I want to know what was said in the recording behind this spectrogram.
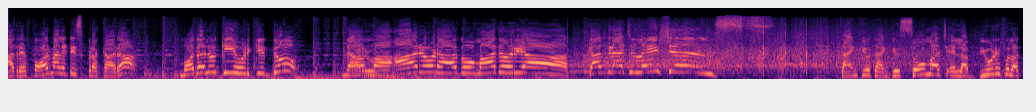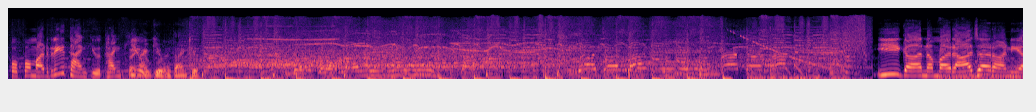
ಆದ್ರೆ ಫಾರ್ಮಾಲಿಟೀಸ್ ಪ್ರಕಾರ ಮೊದಲು ಕೀ ಹುಡುಕಿದ್ದು ನಮ್ಮ ಆರೋಡ್ ಹಾಗೂ Madhurya. Congratulations thank you thank you so much ಎಲ್ಲ ಬ್ಯೂಟಿಫುಲ್ ಆಗಿ ಪರ್ಫಾರ್ಮ್ ಮಾಡಿದ್ರಿ. Thank you thank you thank you thank you ಈಗ ನಮ್ಮ ರಾಜ ರಾಣಿಯ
